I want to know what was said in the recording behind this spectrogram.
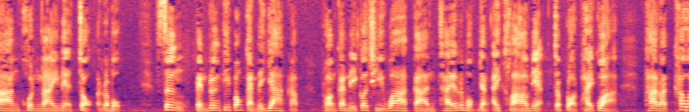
ทางคนในเนี่ยเจาะระบบ ซึ่งเป็นเรื่องที่ป้องกันได้ยากครับ พร้อมกันนี้ก็ชี้ว่าการใช้ระบบอย่าง iCloud เนี่ยจะปลอดภัยกว่า ถ้ารัฐเข้า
